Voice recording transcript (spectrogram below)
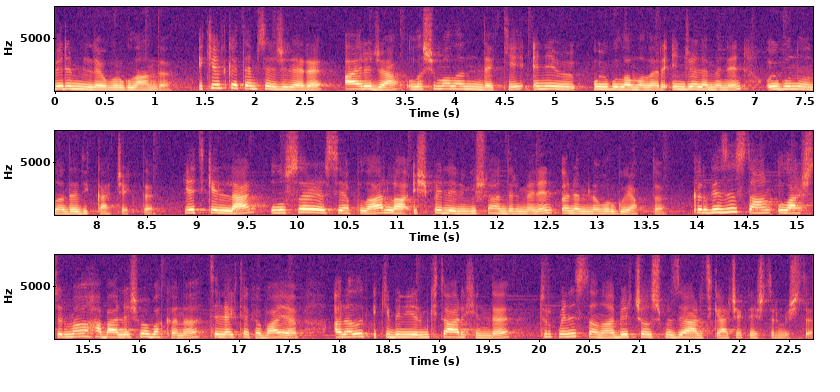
verimliliği vurgulandı. İki ülke temsilcileri ayrıca ulaşım alanındaki en iyi uygulamaları incelemenin uygunluğuna da dikkat çekti. Yetkililer uluslararası yapılarla işbirliğini güçlendirmenin önemine vurgu yaptı. Kırgızistan Ulaştırma ve Haberleşme Bakanı Tilek Tekebayev, Aralık 2022 tarihinde Türkmenistan'a bir çalışma ziyareti gerçekleştirmişti.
